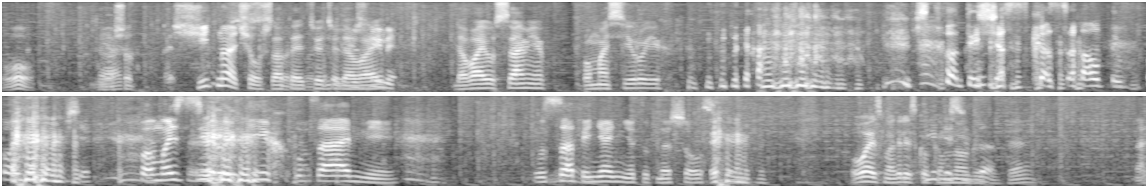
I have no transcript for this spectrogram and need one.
О, я Так. что, тащить начал, что ли? тетя, давай. режиме? Давай усами помассируй их. Что ты сейчас сказал, ты понял вообще? Помассируй их усами. Усатый нянь мне тут нашелся. Ой, смотри, сколько Иди много. сюда. тут, да? А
